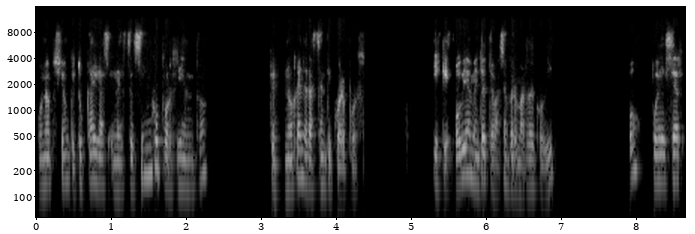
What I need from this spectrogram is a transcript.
una opción que tú caigas en este 5% que no generaste anticuerpos y que obviamente te vas a enfermar de COVID. O puede ser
